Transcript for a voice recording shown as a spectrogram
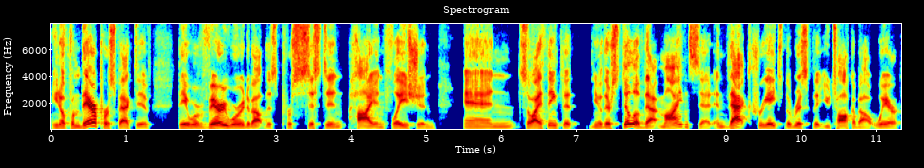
you know, from their perspective, they were very worried about this persistent high inflation. And so I think that, you know, they're still of that mindset. And that creates the risk that you talk about where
